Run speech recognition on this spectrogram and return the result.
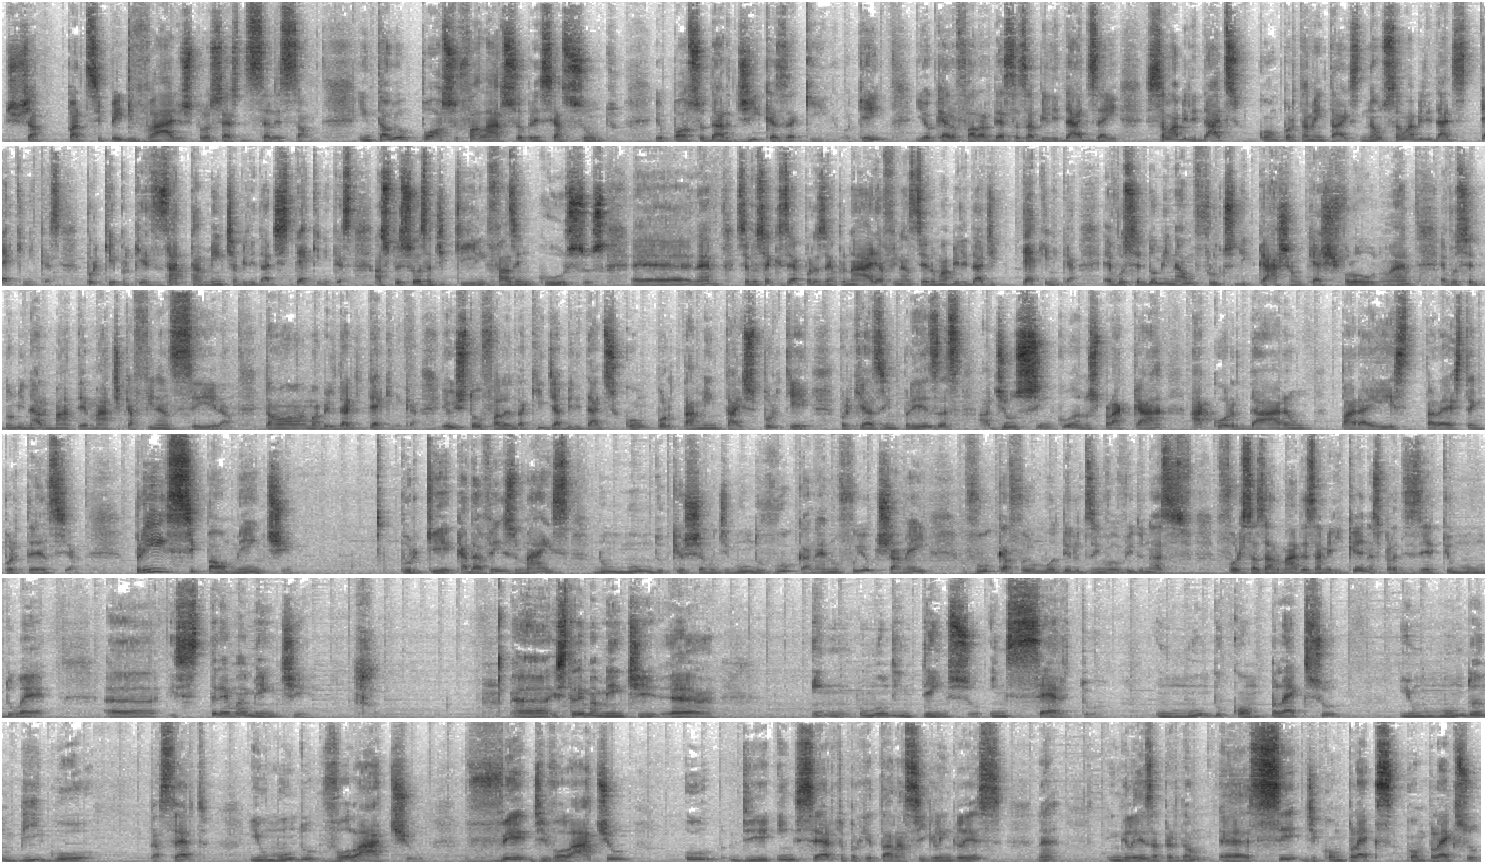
já participei de vários processos de seleção. Então eu posso falar sobre esse assunto, eu posso dar dicas aqui, ok? E eu quero falar dessas habilidades aí. São habilidades comportamentais, não são habilidades técnicas. Por quê? Porque exatamente habilidades técnicas as pessoas adquirem, fazem cursos. É, né? Se você quiser, por exemplo, na área financeira, uma habilidade técnica é você dominar um fluxo de caixa, um cash flow, não é? É você dominar matemática financeira. Então, é uma habilidade técnica. Eu estou falando aqui de habilidades comportamentais. Por quê? Porque as empresas, de uns cinco anos para cá, acordaram para, este, para esta importância. Principalmente porque cada vez mais num mundo que eu chamo de mundo VUCA, né? não fui eu que chamei, VUCA foi um modelo desenvolvido nas Forças Armadas Americanas para dizer que o mundo é uh, extremamente uh, extremamente uh, um mundo intenso, incerto, um mundo complexo e um mundo ambíguo, tá certo? E um mundo volátil. V de volátil, U de incerto, porque está na sigla inglês, né? Inglesa, perdão, é C de complexo, complexo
